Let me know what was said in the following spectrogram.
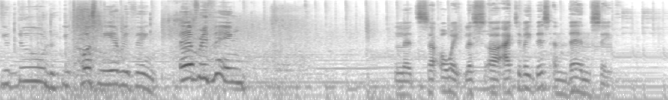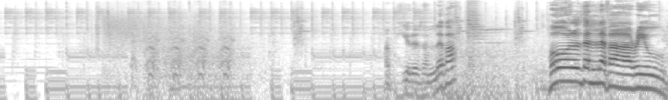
You dude, you cost me everything. Everything! Let's, uh, oh wait, let's uh, activate this and then save. Up here there's a lever. Pull the lever, Ryu!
